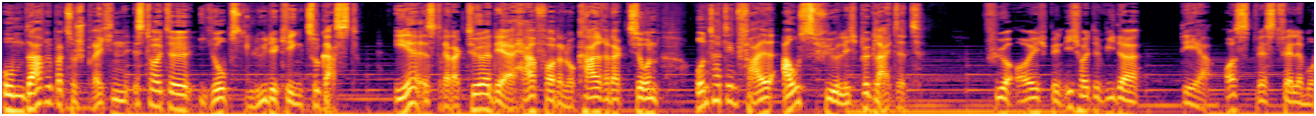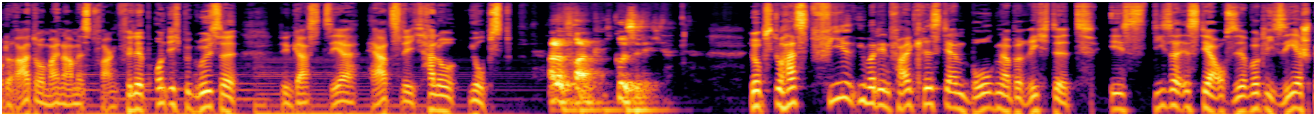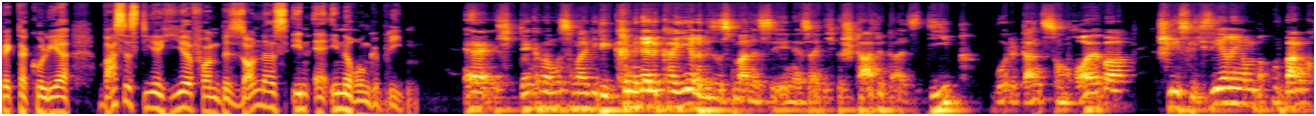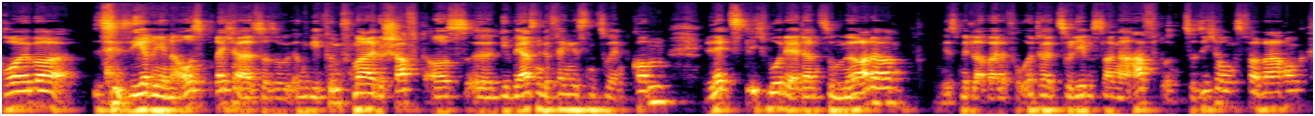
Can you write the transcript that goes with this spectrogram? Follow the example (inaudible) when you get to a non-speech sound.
Um darüber zu sprechen, ist heute Jobst Lüdeking zu Gast. Er ist Redakteur der Herforder Lokalredaktion und hat den Fall ausführlich begleitet. Für euch bin ich heute wieder der Ostwestfälle Moderator. Mein Name ist Frank Philipp und ich begrüße den Gast sehr herzlich. Hallo Jobst. Hallo Frank, ich grüße dich. Jobst, du hast viel über den Fall Christian Bogner berichtet. Ist, dieser ist ja auch sehr, wirklich sehr spektakulär. Was ist dir hier von besonders in Erinnerung geblieben? Äh, ich denke, man muss mal die, die kriminelle Karriere dieses Mannes sehen. Er ist eigentlich gestartet als Dieb, wurde dann zum Räuber, schließlich Serienbankräuber, (laughs) Serienausbrecher, also so irgendwie fünfmal geschafft, aus äh, diversen Gefängnissen zu entkommen. Letztlich wurde er dann zum Mörder, ist mittlerweile verurteilt zu lebenslanger Haft und zur Sicherungsverwahrung.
